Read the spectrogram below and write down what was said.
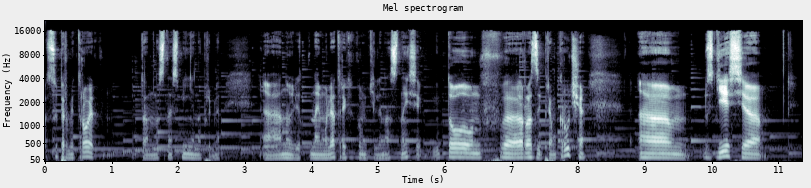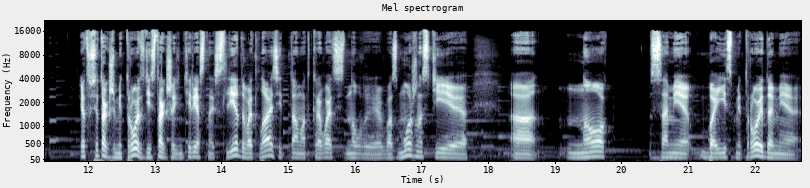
Super Metroid, там на SNES Mini, например, э, ну или на эмуляторе каком-нибудь, или на SNES, то он в э, разы прям круче. Эм, здесь это все так же Metroid, здесь также интересно исследовать, лазить, там открывать новые возможности, но сами бои с метроидами,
